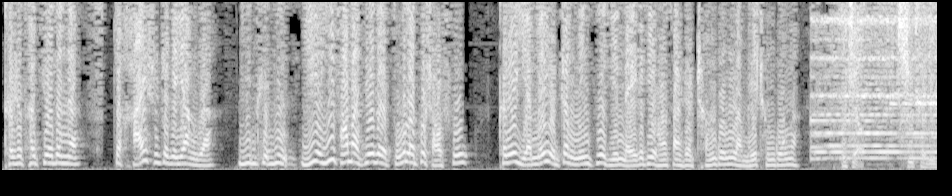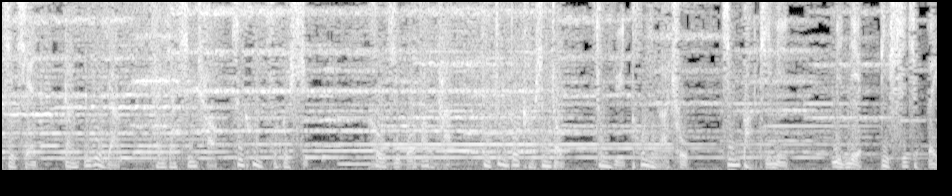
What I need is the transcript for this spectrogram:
可是他觉得呢，这还是这个样子。一一一方面觉得读了不少书，可是也没有证明自己哪个地方算是成功了，没成功啊。不久，徐特立借钱赶赴洛阳，参加清朝最后一次会试。厚积薄发的他，在众多考生中，终于脱颖而出，金榜题名，名列第十九位。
